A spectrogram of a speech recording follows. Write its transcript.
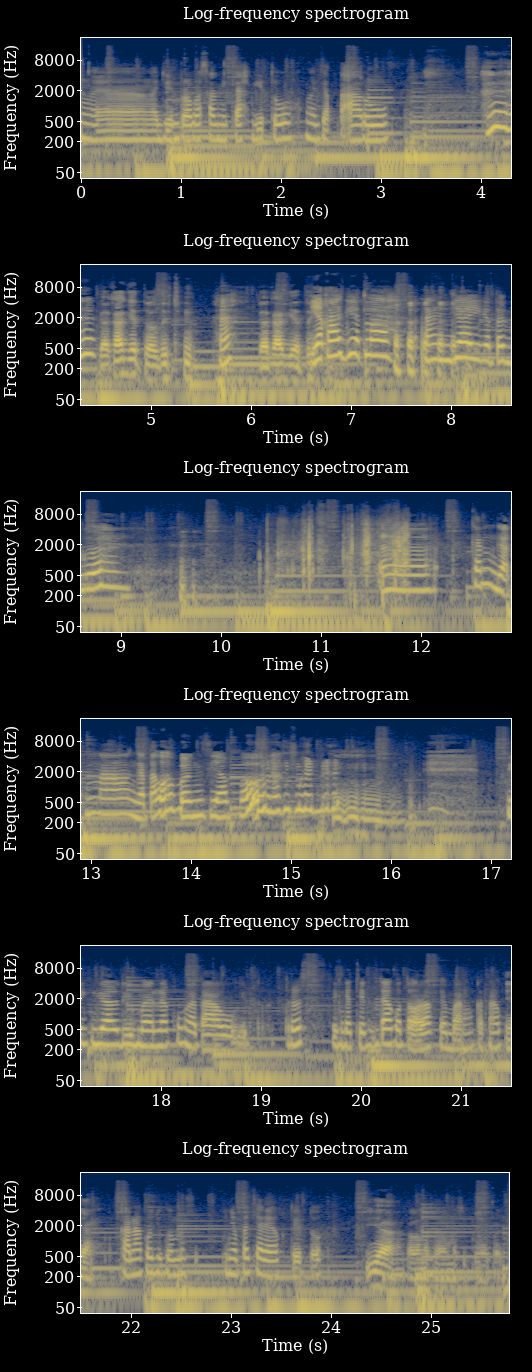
nge- ngajuin proposal nikah gitu ngajak taruh Gak kaget waktu itu? Hah? Gak kaget? ya kaget lah anjay kata gue eh kan nggak kenal nggak tahu abang siapa orang mana tinggal di mana aku nggak tahu gitu terus singkat cerita aku tolak ya bang karena aku, Ya. karena aku juga masih punya pacar ya waktu itu Iya, kalau salah masih punya pacar.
